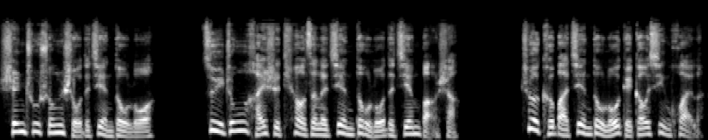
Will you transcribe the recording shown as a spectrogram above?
伸出双手的剑斗罗，最终还是跳在了剑斗罗的肩膀上。这可把剑斗罗给高兴坏了，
